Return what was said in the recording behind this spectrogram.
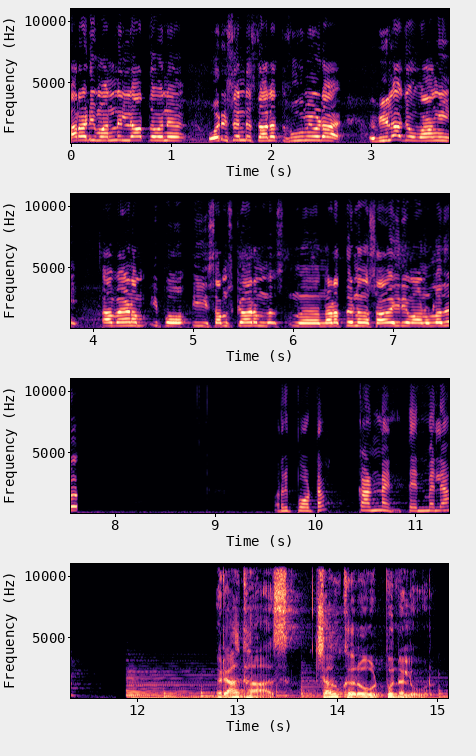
ആറടി മണ്ണില്ലാത്തവന് ഒരു സെന്റ് സ്ഥലത്ത് ഭൂമിയുടെ വില വാങ്ങി ആ, വേണം ഇപ്പോൾ ഈ സംസ്കാരം നടത്തുന്ന നടത്തേണ്ടുന്ന സാഹചര്യമാണുള്ളത്. റിപ്പോർട്ടർ കണ്ണൻ തെന്മല. രാധാസ് ചൗക്കറോഡ് പുനലൂർ.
